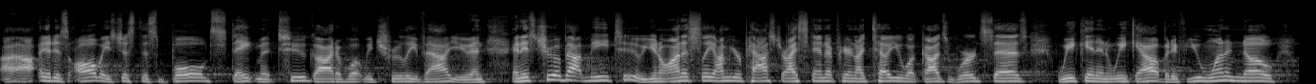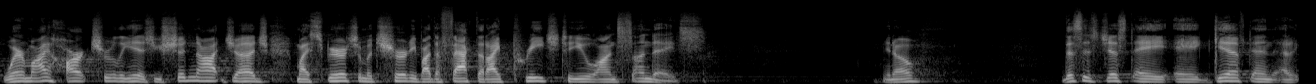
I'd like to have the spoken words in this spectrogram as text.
Uh, it is always just this bold statement to God of what we truly value. And, and it's true about me too. You know, honestly, I'm your pastor. I stand up here and I tell you what God's word says week in and week out. But if you want to know where my heart truly is, you should not judge my spiritual maturity by the fact that I preach to you on Sundays. You know, This is just a, a gift and a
